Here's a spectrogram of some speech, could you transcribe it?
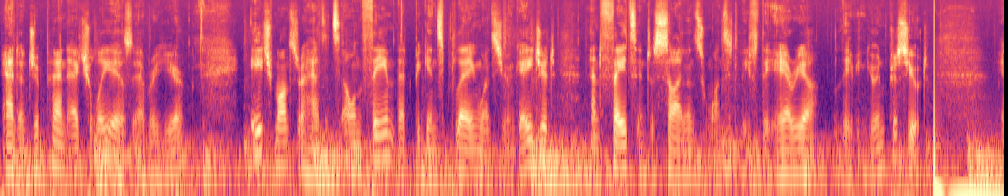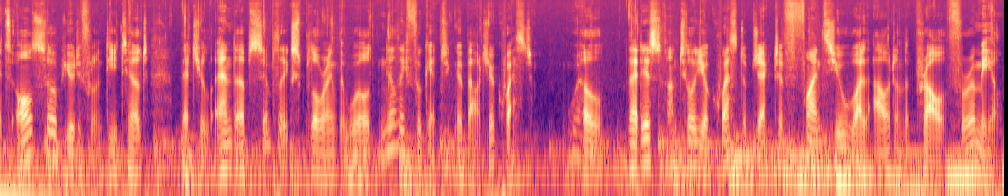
and in Japan actually is every year. Each monster has its own theme that begins playing once you engage it and fades into silence once it leaves the area, leaving you in pursuit. It's all so beautiful and detailed that you'll end up simply exploring the world, nearly forgetting about your quest. Well, that is until your quest objective finds you while out on the prowl for a meal.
